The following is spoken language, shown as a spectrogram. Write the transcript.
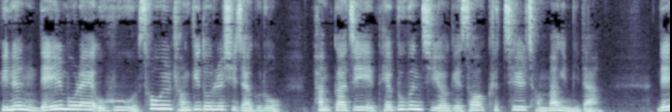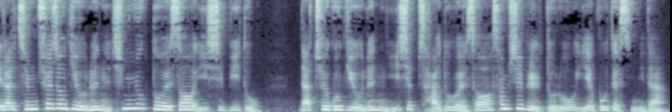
비는 내일 모레 오후 서울 경기도를 시작으로 밤까지 대부분 지역에서 그칠 전망입니다. 내일 아침 최저 기온은 16도에서 22도, 낮 최고 기온은 24도에서 31도로 예보됐습니다.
